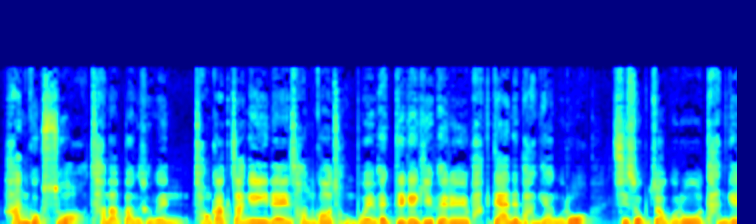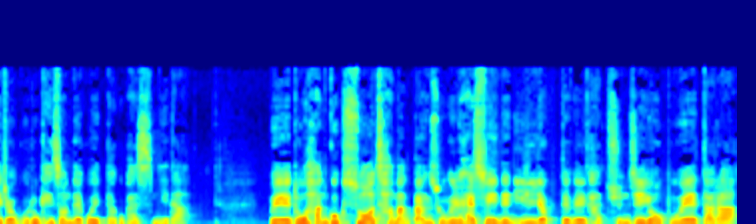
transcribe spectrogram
한국 수어 자막방송은 청각장애인의 선거 정보의 획득의 기회를 확대하는 방향으로 지속적으로 단계적으로 개선되고 있다고 봤습니다. 외에도 한국 수어 자막 방송을 할 수 있는 인력 등을 갖춘지 여부에 따라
